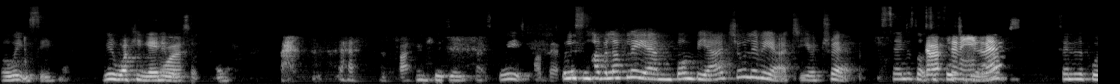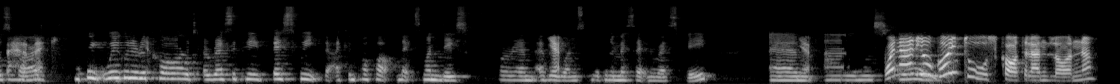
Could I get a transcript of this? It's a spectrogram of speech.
We'll wait and see. We're working anyway. So. That's great. Well, listen, have a lovely um, bon viaggio, Olivia, to your trip. Send us lots Grazie of photographs. Send us a postcard. I think we're going to record a recipe this week that I can pop up next Monday for um, everyone, yeah. so we're going to miss out on a recipe. Um, yeah. and, when are you going to Scotland, Lorna?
